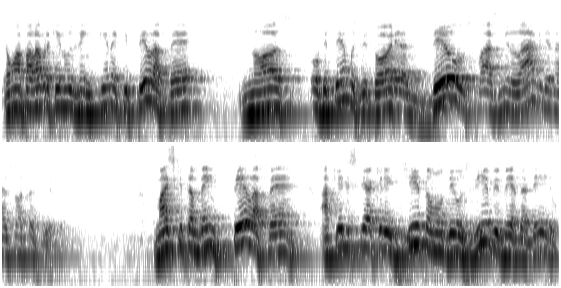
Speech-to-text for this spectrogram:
é uma palavra que nos ensina que pela fé nós obtemos vitória, Deus faz milagre nas nossas vidas. Mas que também pela fé, aqueles que acreditam no Deus vivo e verdadeiro,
